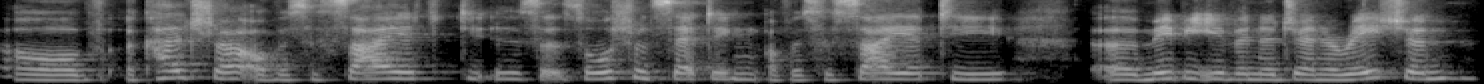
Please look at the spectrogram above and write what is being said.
of a culture, of a society, a social setting, of a society, uh, maybe even a generation,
